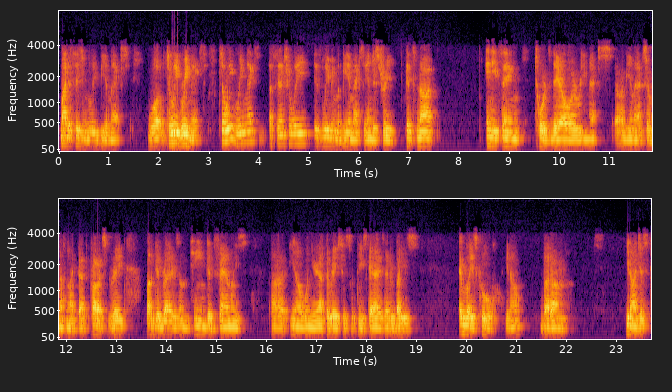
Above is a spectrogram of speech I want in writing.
my decision to leave BMX, well, to leave Remix, to leave Remix essentially is leaving the BMX industry. It's not anything towards Dale or Remix, uh, BMX or nothing like that. The product's great. A lot of good riders on the team, good families. Uh, you know, when you're at the races with these guys, everybody's everybody's cool, you know. But um, you know, I just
